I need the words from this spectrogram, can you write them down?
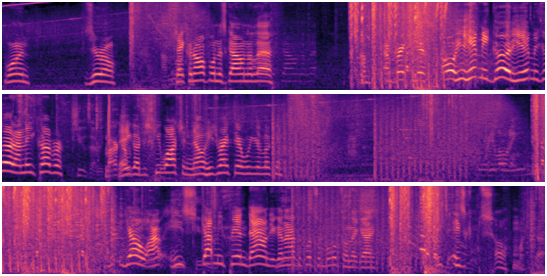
one, zero. I'm Taking off on this guy on the left. I'm, I'm breaking this. Oh, he hit me good. He hit me good. I need cover. Shields are recharged. Mark There you go. Just keep watching. No, he's right there where you're looking. Yo, I, he's got me pinned down. You're gonna have to put some bullets on that guy. He's, he's oh my god.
